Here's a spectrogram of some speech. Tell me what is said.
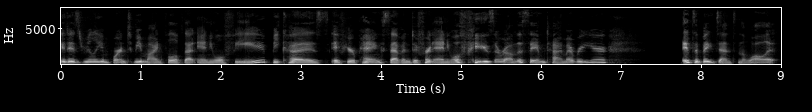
it is really important to be mindful of that annual fee because if you're paying seven different annual fees around the same time every year, it's a big dent in the wallet.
